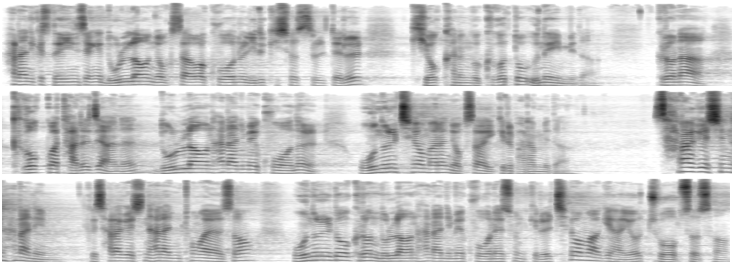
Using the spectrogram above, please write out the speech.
하나님께서 내 인생에 놀라운 역사와 구원을 일으키셨을 때를 기억하는 것 그것도 은혜입니다. 그러나 그것과 다르지 않은 놀라운 하나님의 구원을 오늘 체험하는 역사가 있기를 바랍니다. 살아계신 하나님, 그 살아계신 하나님 통하여서 오늘도 그런 놀라운 하나님의 구원의 손길을 체험하게 하여 주옵소서.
